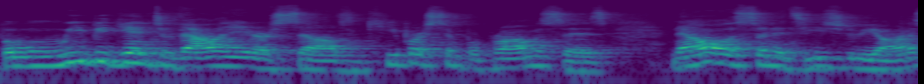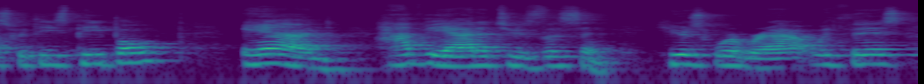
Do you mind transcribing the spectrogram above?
But when we begin to validate ourselves and keep our simple promises, now all of a sudden it's easier to be honest with these people and have the attitudes listen, here's where we're at with this.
